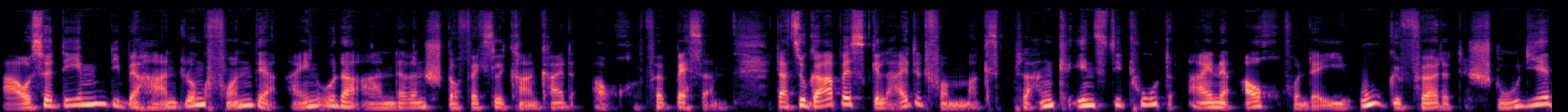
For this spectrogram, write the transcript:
außerdem die Behandlung von der ein oder anderen Stoffwechselkrankheit auch verbessern. Dazu gab es, geleitet vom Max-Planck-Institut, eine auch von der EU geförderte Studie,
